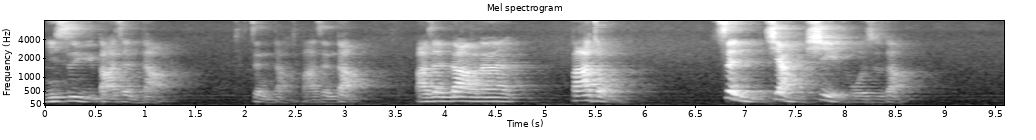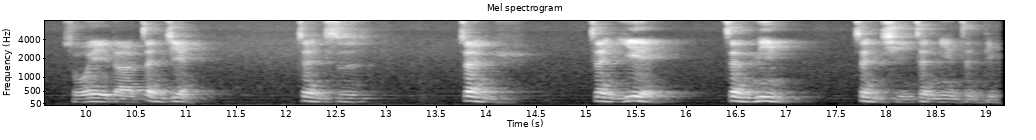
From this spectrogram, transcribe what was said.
迷失于八正道，正道八正道，八正道呢，八种正向解脱之道，所谓的正见、正思、正语、正业、正命、正情、正念、正定，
